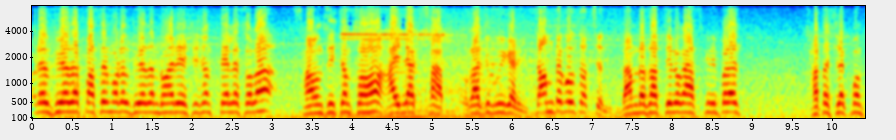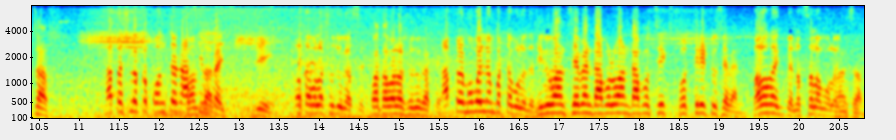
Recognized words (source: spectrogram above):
মডেল দুই হাজার পাঁচের মডেল দুই হাজার নয় রেজিস্ট্রেশন তেলে চলা সাউন্ড সিস্টেম সহ হাইলাক্স সাপ রাজুগুই গাড়ি দামটা কত চাচ্ছেন? দামটা যাচ্ছে লোক আইসক্রিম প্রাইস সাতাশ লাখ পঞ্চাশ। সাতাশ লক্ষ পঞ্চাশ আস্কিং প্রাইস জি। কথা বলার সুযোগ আছে। কথা বলার সুযোগ আছে। আপনার মোবাইল নাম্বারটা বলে দেন। Zero one seven double one double six four three two seven. ভালো থাকবেন আসসালামু আলাইকুম।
